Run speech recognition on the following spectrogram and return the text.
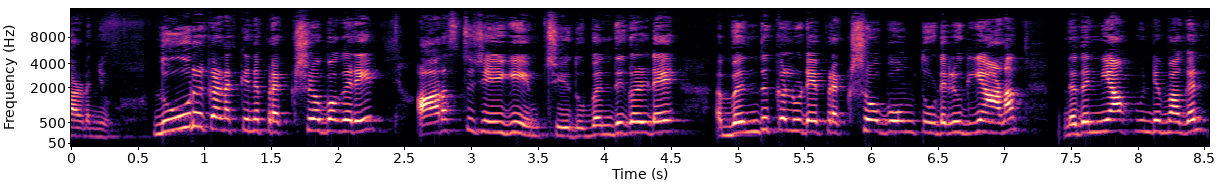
തടഞ്ഞു. നൂറുകണക്കിന് പ്രക്ഷോഭകരെ അറസ്റ്റ് ചെയ്യുകയും ചെയ്തു. ബന്ധുക്കളുടെ ബന്ധുക്കളുടെ പ്രക്ഷോഭവും തുടരുകയാണ് നെതന്യാഹുവിന്റെ മകൻ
